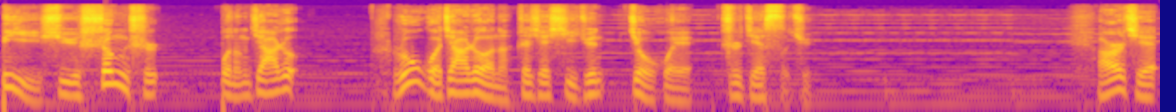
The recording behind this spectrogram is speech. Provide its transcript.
必须生吃，不能加热。如果加热呢，这些细菌就会直接死去。而且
